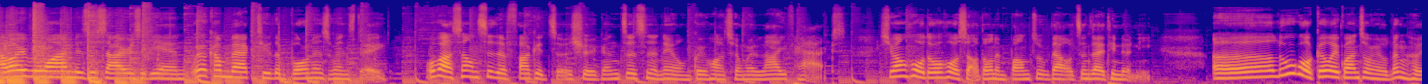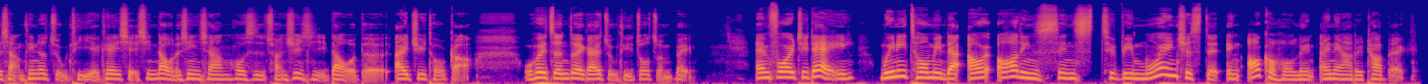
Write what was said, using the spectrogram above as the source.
Hello everyone, this is Iris again. Welcome back to the Bonus Wednesday. 我把上次的 Fuck It 哲学跟这次的内容规划成为 Life Hacks，希望或多或少都能帮助到正在听的你。呃，如果各位观众有任何想听的主题，也可以写信到我的信箱，或是传讯息到我的 IG 投稿，我会针对该主题做准备。And for today, Winnie told me that our audience seems to be more interested in alcohol than any other topic.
